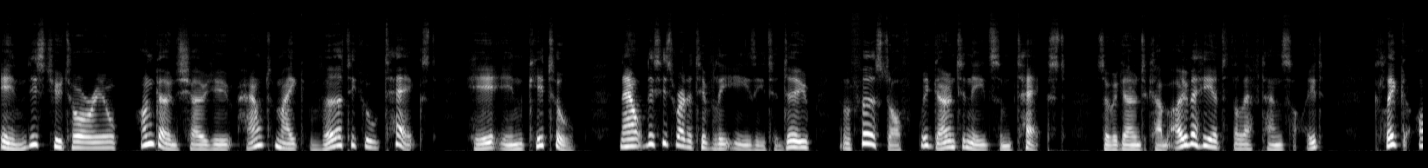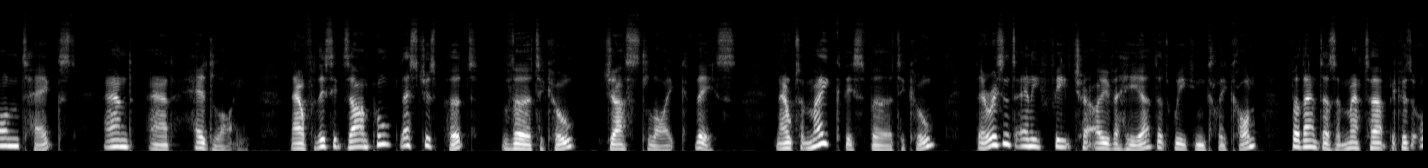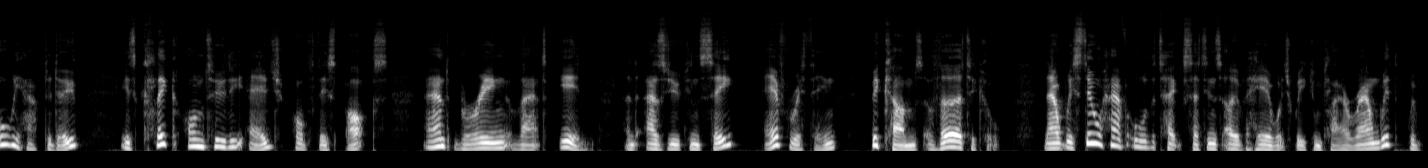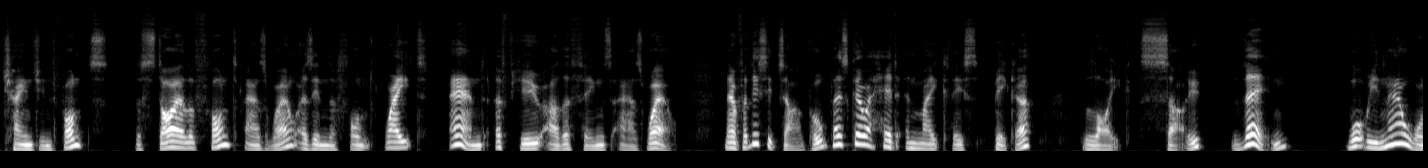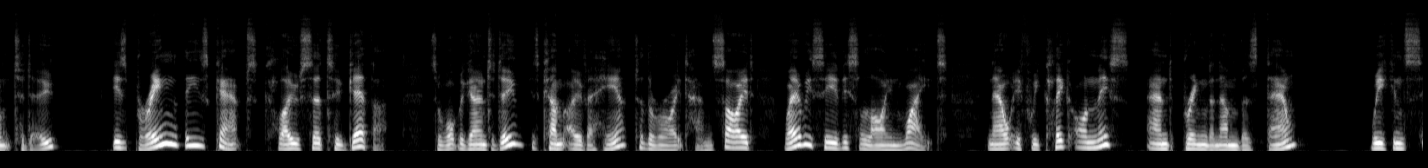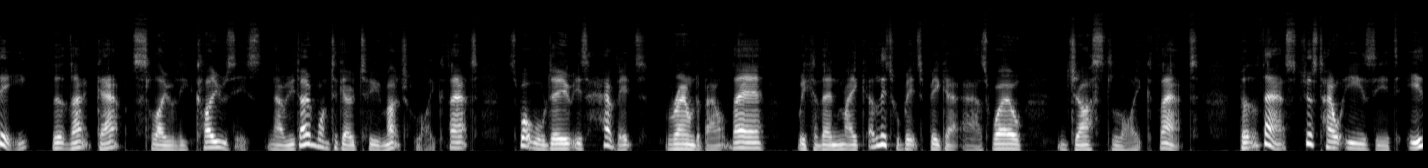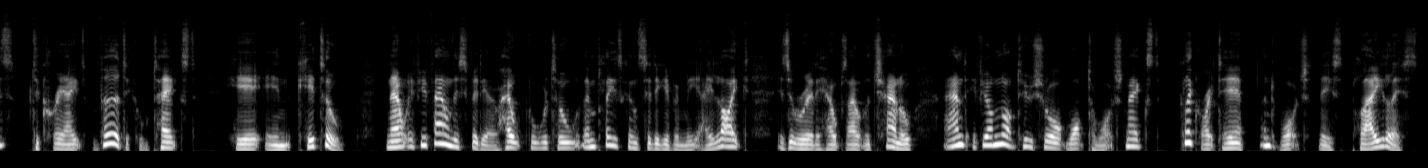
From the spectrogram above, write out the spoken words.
In this tutorial, I'm going to show you how to make vertical text here in Kittl. Now, this is relatively easy to do, and first off, we're going to need some text. So we're going to come over here to the left-hand side, click on text, and add headline. Now, for this example, let's just put vertical, just like this. Now, to make this vertical, there isn't any feature over here that we can click on, but that doesn't matter because all we have to do is click onto the edge of this box and bring that in. And as you can see, everything becomes vertical. Now we still have all the text settings over here which we can play around with, with changing fonts, the style of font as well as in the font weight, and a few other things as well. Now for this example, let's go ahead and make this bigger, like so. Then, what we now want to do is bring these gaps closer together. So what we're going to do is come over here to the right hand side where we see this line weight. Now if we click on this and bring the numbers down, we can see that that gap slowly closes. Now you don't want to go too much like that, so what we'll do is have it round about there. We can then make a little bit bigger as well, just like that. But that's just how easy it is to create vertical text here in Kittl. Now, if you found this video helpful at all, then please consider giving me a like, as it really helps out the channel. And if you're not too sure what to watch next, click right here and watch this playlist.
